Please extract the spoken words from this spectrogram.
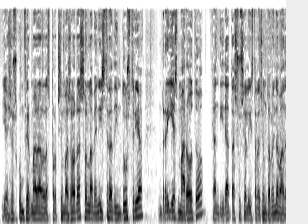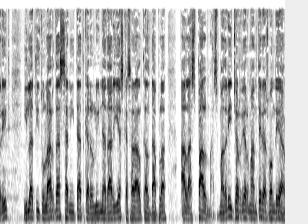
i això es confirmarà les pròximes hores, són la ministra d'Indústria, Reyes Maroto, candidata socialista a l'Ajuntament de Madrid, i la titular de Sanitat, Carolina Dàries, que serà alcaldable a les Palmes. Madrid, Jordi Armenteres, bon dia.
